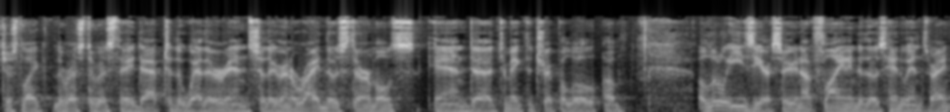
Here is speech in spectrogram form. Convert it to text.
just like the rest of us, they adapt to the weather, and so they're going to ride those thermals and uh, to make the trip a little um, a little easier. So you're not flying into those headwinds, right?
